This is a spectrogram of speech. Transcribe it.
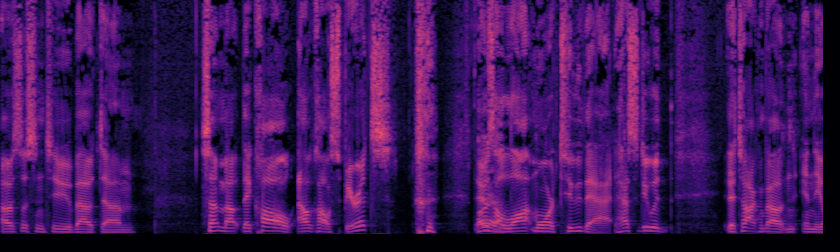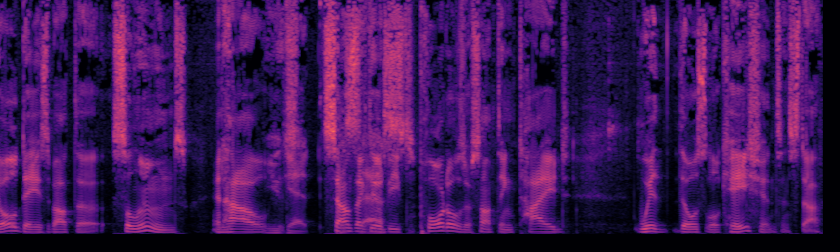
I was listening to about um, something about they call alcohol spirits. There's Oh, yeah. a lot more to that. It has to do with they're talking about in, in the old days about the saloons and how You get it sounds like there would be portals or something tied with those locations and stuff.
